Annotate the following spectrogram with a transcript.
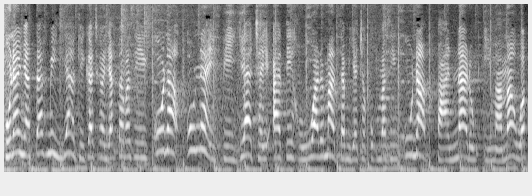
Llamkarinankupaq Kunayñataqmi llaki kachka llaqtamasiykuna unaypi yachay atiq warmatam yachakuqmasinkuna panaron imamawak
